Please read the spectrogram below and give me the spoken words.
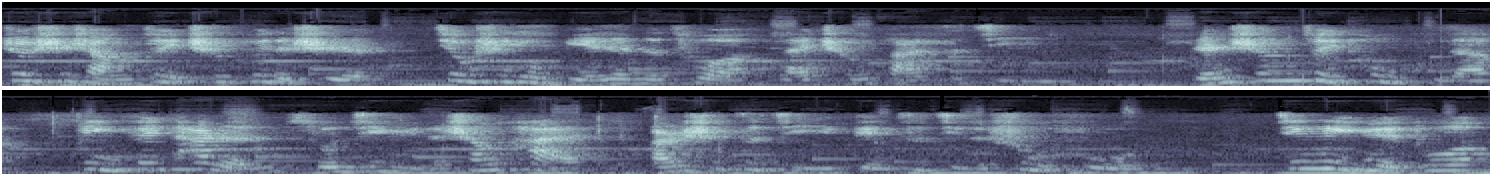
这世上最吃亏的事，就是用别人的错来惩罚自己。人生最痛苦的，并非他人所给予的伤害，而是自己给自己的束缚。经历越多，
